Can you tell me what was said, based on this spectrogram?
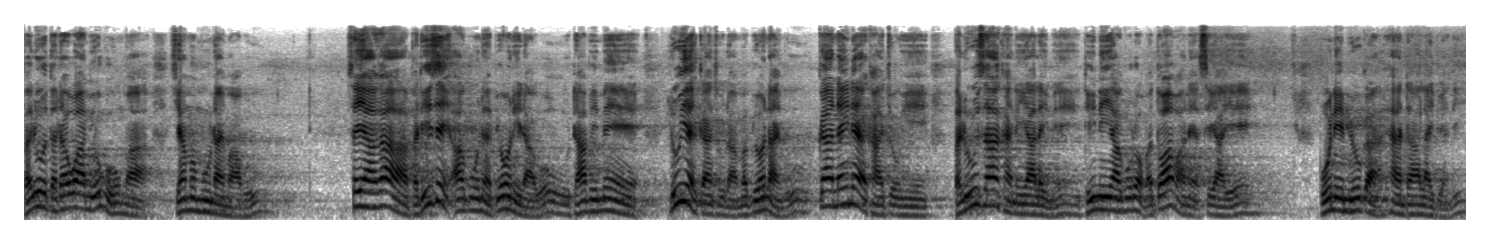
ဘလူးတတော်ဝမျိုးကိုမှရံမမှုနိုင်ပါဘူး ဆရာကပတိစိတ်အားကိုးနဲ့ပြောနေတာကိုဒါပေမဲ့လူရဲ့ကံဆိုတာမပြောနိုင်ဘူးကံနိုင်တဲ့အခါကျုံရင်ဘလူးစားခံရရလိမ့်မယ်ဒီနေရာကိုတော့မသွားပါနဲ့ဆရာရဲ့ဘိုးနေမျိုးကဟန်တားလိုက်ပြန်သည်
